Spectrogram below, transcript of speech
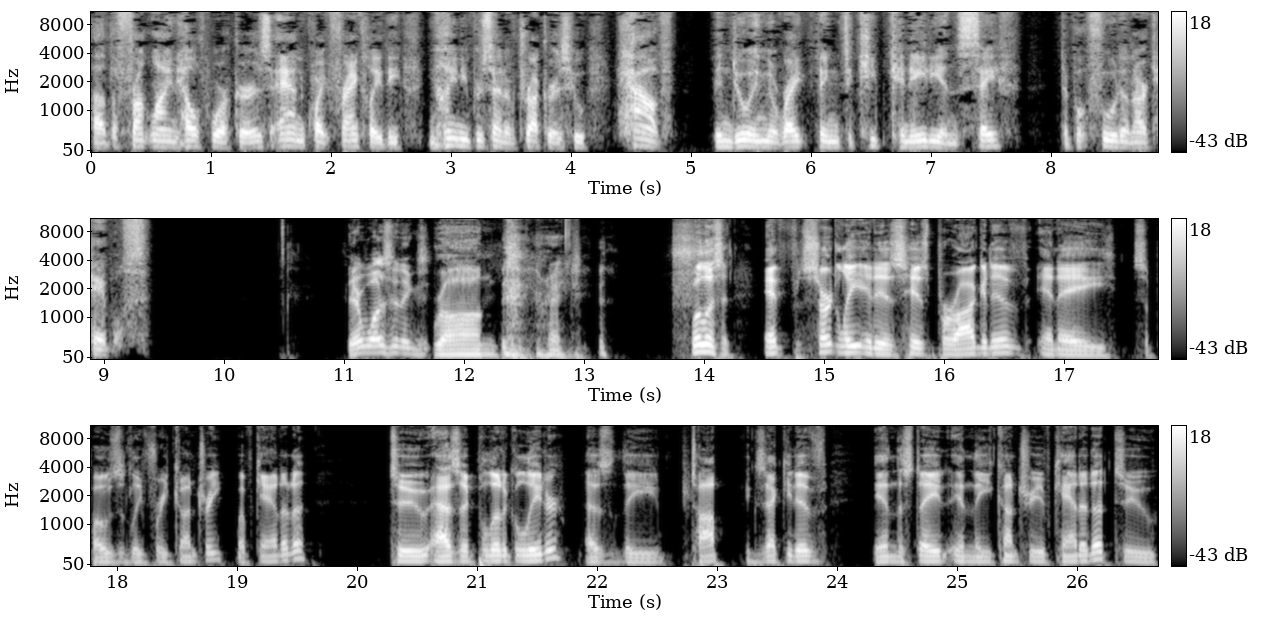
uh, the frontline health workers and, quite frankly, the 90% of truckers who have been doing the right thing to keep Canadians safe, to put food on our tables. There was an ex- Wrong. right. Well, listen. If certainly it is his prerogative in a supposedly free country of Canada to, as a political leader, as the top executive in the state in the country of Canada, to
